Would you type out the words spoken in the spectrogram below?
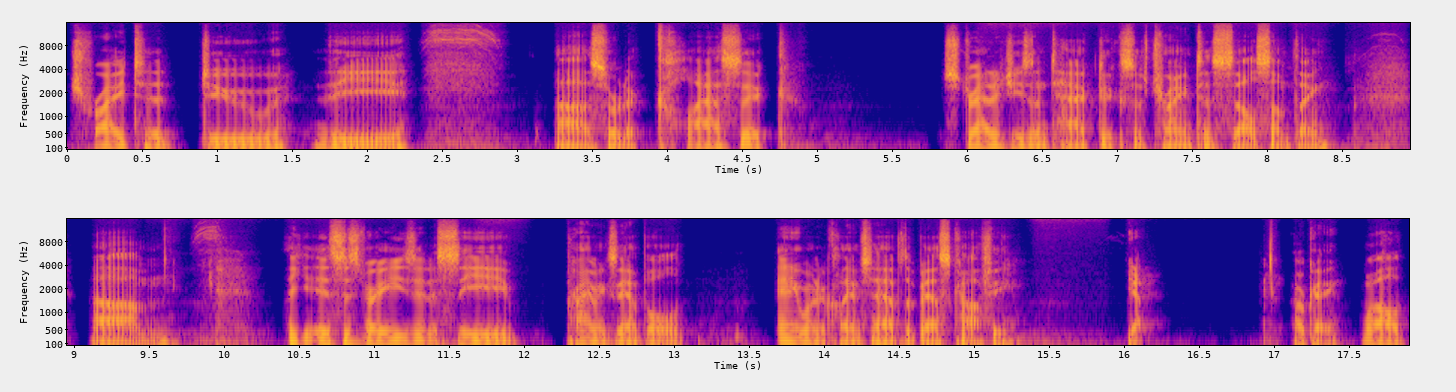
try to do the uh, sort of classic strategies and tactics of trying to sell something um like this is very easy to see prime example anyone who claims to have the best coffee. Okay. Well,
